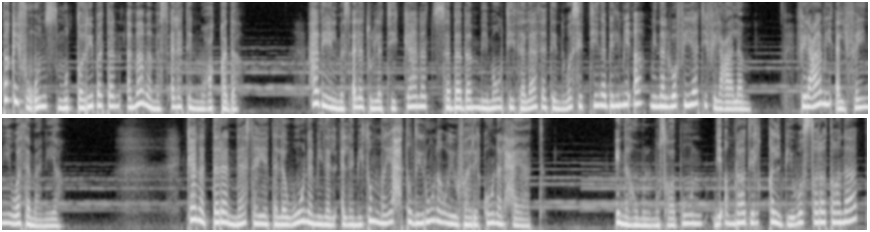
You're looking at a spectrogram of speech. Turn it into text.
تقف أنس مضطربة أمام مسألة معقدة. هذه المسألة التي كانت سببا بموت 63% من الوفيات في العالم في العام 2008 كانت ترى الناس يتلوون من الألم ثم يحتضرون ويفارقون الحياة. إنهم المصابون بأمراض القلب والسرطانات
